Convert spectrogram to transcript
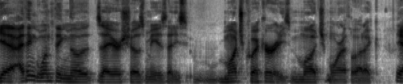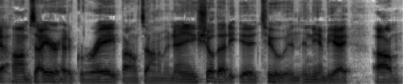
Yeah, I think one thing though Zhaire shows me is that he's much quicker and he's much more athletic. Yeah. Um, Zhaire had a great bounce on him, and, and he showed that uh, too in, in the NBA. Um,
